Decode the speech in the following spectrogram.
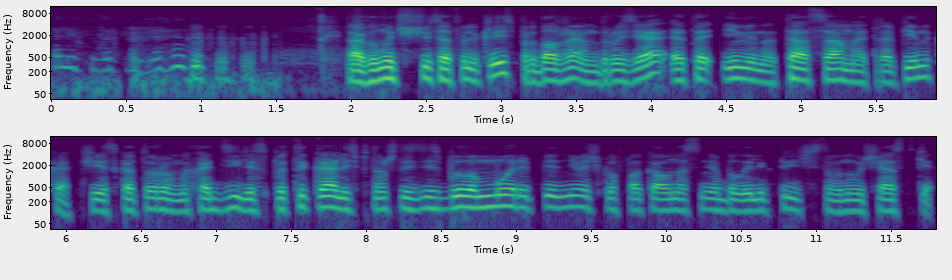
Калитку закрыли. Так, ну мы чуть-чуть отвлеклись, продолжаем, друзья. Это именно та самая тропинка, через которую мы ходили, спотыкались, потому что здесь было море пенечков, пока у нас не было электричества на участке.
